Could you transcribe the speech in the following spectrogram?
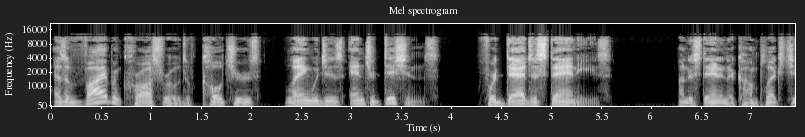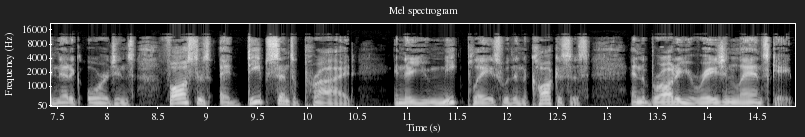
as a vibrant crossroads of cultures, languages, and traditions. For Dagestanis, understanding their complex genetic origins fosters a deep sense of pride in their unique place within the Caucasus and the broader Eurasian landscape.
